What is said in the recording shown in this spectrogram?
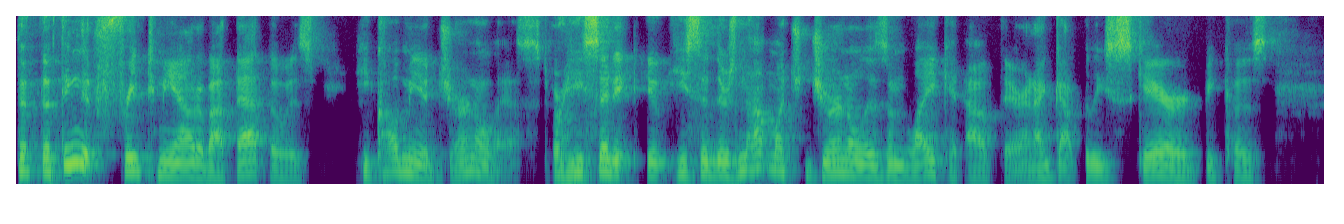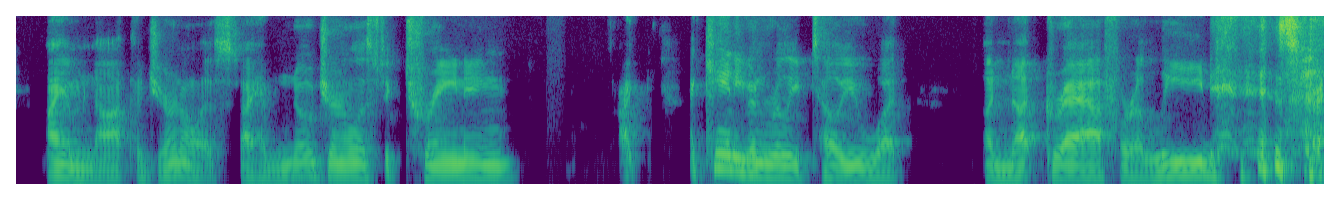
the, the thing that freaked me out about that though is he called me a journalist or he said it, it, he said there's not much journalism like it out there and i got really scared because I am not a journalist. I have no journalistic training. I, I can't even really tell you what a nut graph or a lead is or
